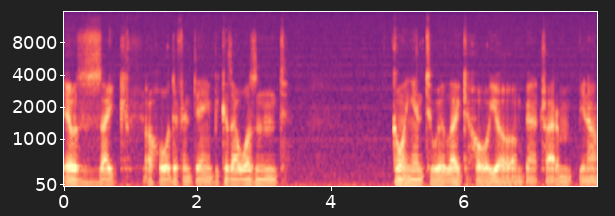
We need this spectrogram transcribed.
it was like a whole different thing because I wasn't going into it like, oh, yo, I'm gonna try to, you know,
